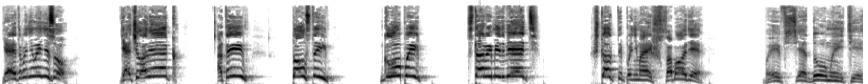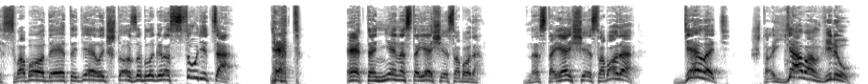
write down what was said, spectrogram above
«Я этого не вынесу! Я человек, а ты толстый, глупый, старый медведь! Что ты понимаешь в свободе? Вы все думаете, свобода — это делать, что заблагорассудится? Нет, это не настоящая свобода. Настоящая свобода — делать, что я вам велю!»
